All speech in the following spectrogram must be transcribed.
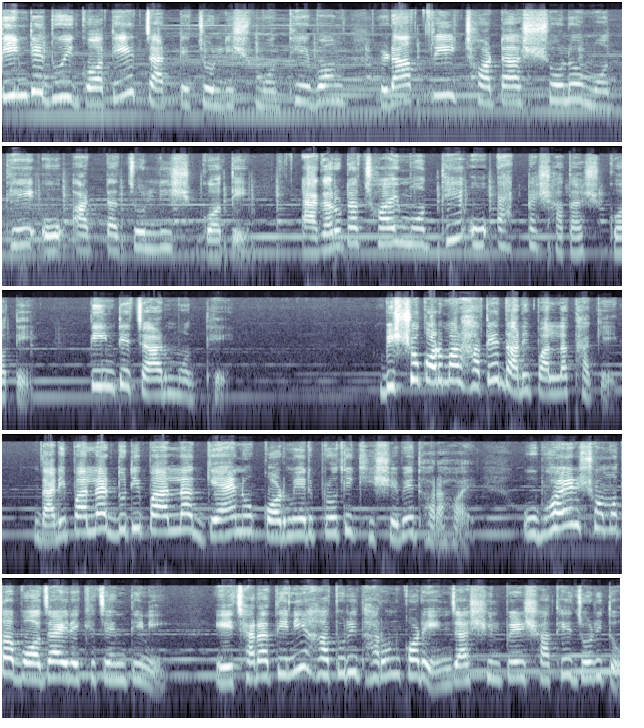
তিনটে দুই গতে চারটে চল্লিশ মধ্যে এবং রাত্রি ছটা ষোলো মধ্যে ও আটটা চল্লিশ গতে এগারোটা ছয় মধ্যে ও একটা সাতাশ গতে, তিনটে চার মধ্যে। বিশ্বকর্মার হাতে দাড়িপাল্লা থাকে। দাড়িপাল্লার দুটি পাল্লা জ্ঞান ও কর্মের প্রতীক হিসেবে ধরা হয়। উভয়ের সমতা বজায় রেখেছেন তিনি। এছাড়া তিনি হাতুড়ি ধারণ করেন, যা শিল্পের সাথে জড়িত।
